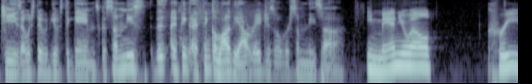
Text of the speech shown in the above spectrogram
Jeez, I wish they would give us the games because some of these. This, I think I think a lot of the outrage is over some of these. Uh, Emmanuelle Cre-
